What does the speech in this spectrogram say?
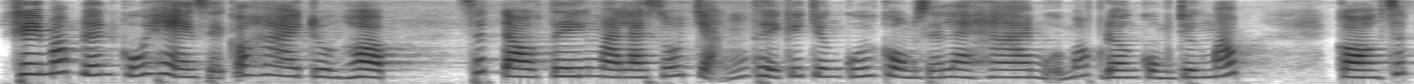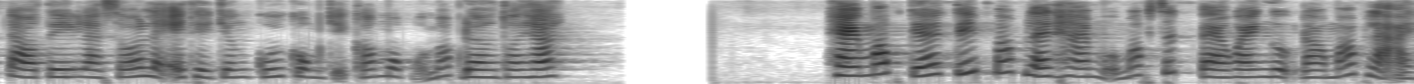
Khi móc đến cuối hàng sẽ có hai trường hợp xích đầu tiên mà là số chẵn thì cái chân cuối cùng sẽ là hai mũi móc đơn cùng chân móc. Còn xích đầu tiên là số lẻ thì chân cuối cùng chỉ có một mũi móc đơn thôi ha. Hàng móc kế tiếp móc lên hai mũi móc xích và quay ngược đầu móc lại.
